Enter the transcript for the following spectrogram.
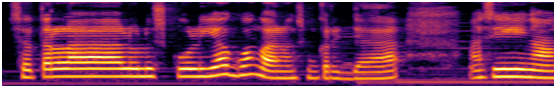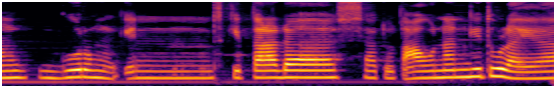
Setelah lulus kuliah gue gak langsung kerja, masih nganggur mungkin sekitar ada satu tahunan gitu lah ya.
